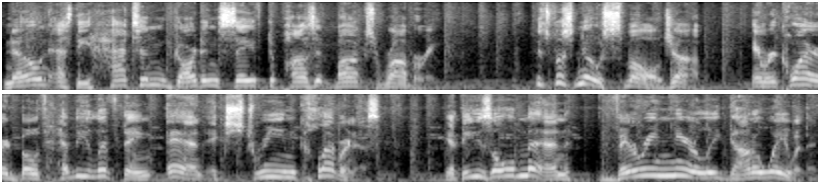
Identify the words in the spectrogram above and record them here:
known as the Hatton Garden Safe Deposit Box Robbery. This was no small job and required both heavy lifting and extreme cleverness, yet these old men very nearly got away with it.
